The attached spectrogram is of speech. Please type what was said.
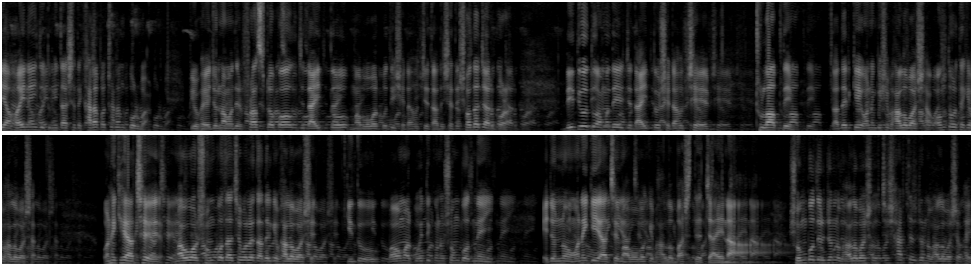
দেওয়া হয় নাই যে তুমি তার সাথে খারাপ আচরণ করবা। প্রিয় ভাই এজন্য আমাদের ফার্স্ট অফ অল যে দায়িত্ব মা বাবার প্রতি সেটা হচ্ছে তাদের সাথে সদাচার করা। দ্বিতীয়ত আমাদের যে দায়িত্ব সেটা হচ্ছে টু লাভ দেম তাদেরকে অনেক বেশি ভালোবাসা অন্তর থেকে ভালোবাসা। অনেকে আছে মা বাবার সম্পদ আছে বলে তাদেরকে ভালোবাসে। কিন্তু বাবা মার পৈতৃক কোনো সম্পদ নেই। এজন্য অনেকেই আছে মা বাবাকে ভালোবাসতে চায় না। সম্পদের জন্য ভালোবাসা হচ্ছে স্বার্থের জন্য ভালোবাসা ভাই।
